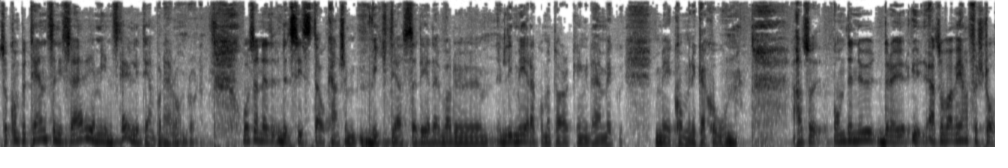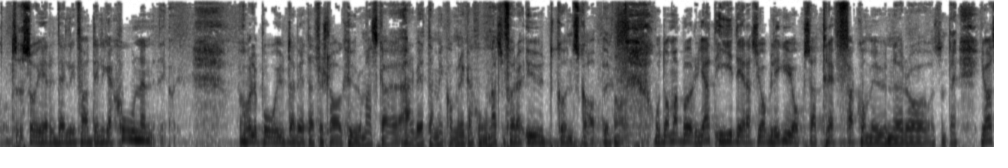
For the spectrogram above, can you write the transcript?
Så kompetensen i Sverige minskar ju lite grann på det här området. Och sen det, det sista och kanske viktigaste, det är vad du... Mera kommentarer kring det här med, med kommunikation. Alltså om det nu dröjer, alltså vad vi har förstått så är det för delegationen håller på att utarbeta ett förslag hur man ska arbeta med kommunikation, alltså föra ut kunskaper. Ja. Och de har börjat i deras jobb ligger ju också att träffa kommuner och, och sånt där. Jag,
